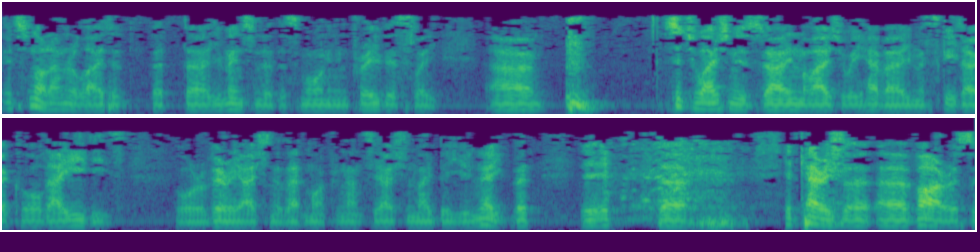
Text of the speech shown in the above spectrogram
It's not unrelated, but uh, you mentioned it this morning and previously. Um, situation is uh, in Malaysia we have a mosquito called Aedes, or a variation of that. My pronunciation may be unique, but it uh, carries a, virus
